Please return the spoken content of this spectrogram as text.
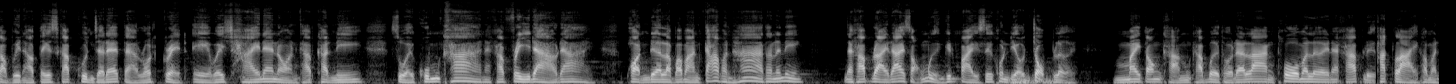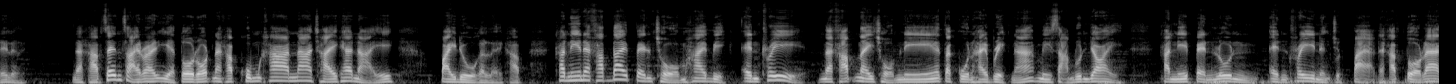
กับวินอัลติสครับ คุณจะได้แต่รถเกรด A ไว้ใช้แน่นอนครับ คันนี้สวยคุ้มค่านะครับ ฟรีดาวได้ ผ่อนเดือนละประมาณ 9,500เท่านั้นเองนะครับ รายได้ 20,000 ขึ้นไปซื้อคนเดียวจบเลย ไม่ต้องค้ำครับ เบอร์โทรด้านล่างโทรมาเลยนะครับ หรือทักไลน์เข้ามาได้เลยนะครับเส้นสายรายละเอียดตัวรถนะครับ คุ้มค่าน่าใช้แค่ไหนไปดูกันเลยครับ คันนี้นะครับได้เป็นโฉม Hybrid Entry นะครับในโฉมนี้ตระกูล Hybrid นะมี 3 รุ่นย่อย คันนี้เป็นรุ่น Entry 1.8 นะครับ ตัวแรก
